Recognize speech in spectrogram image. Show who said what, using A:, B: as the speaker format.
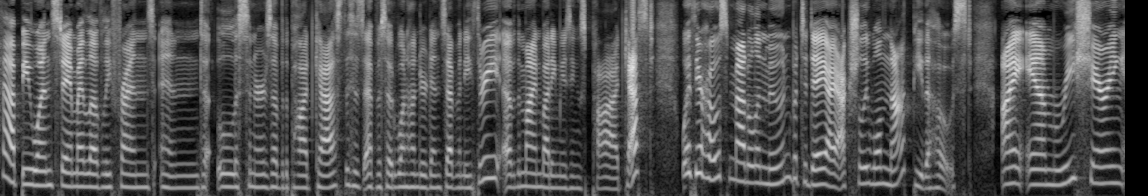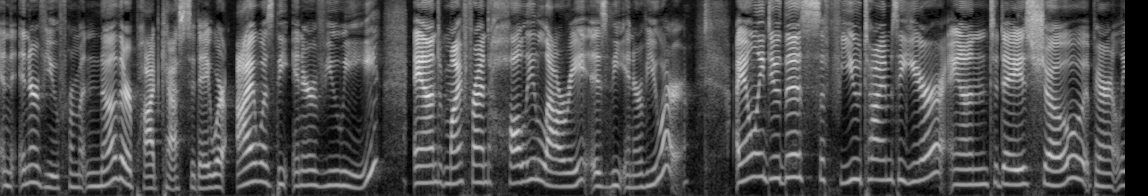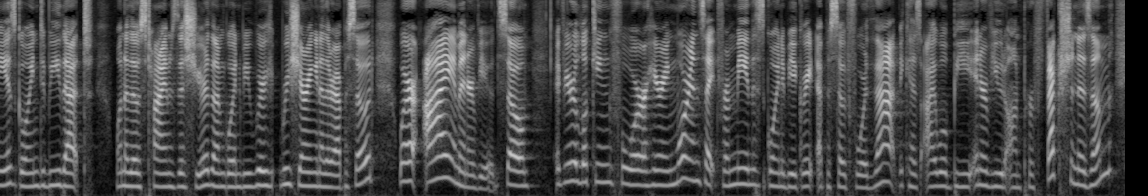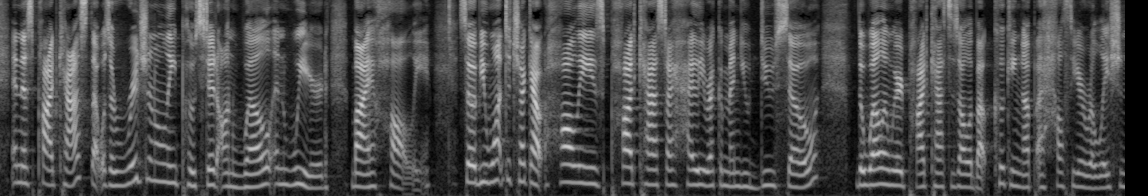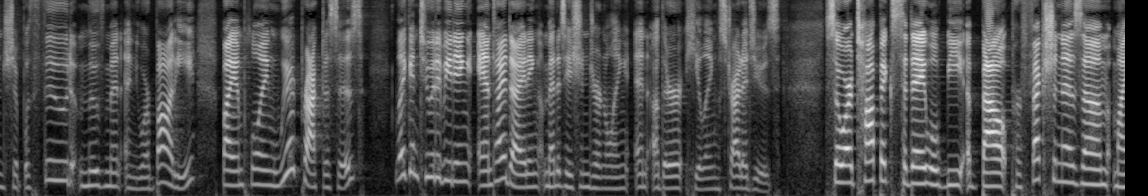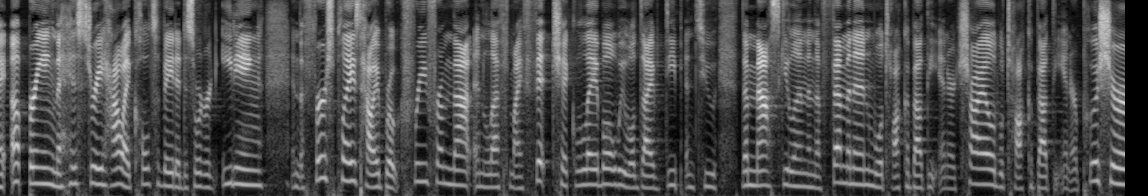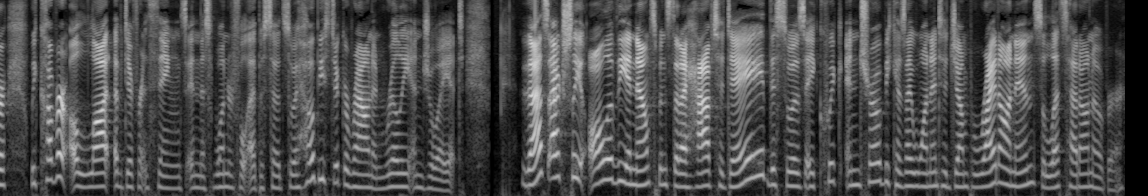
A: Happy Wednesday, my lovely friends and listeners of the podcast. This is episode 173 of the Mind Body Musings podcast with your host, Madeline Moon. But today I actually will not be the host. I am resharing an interview from another podcast today where I was the interviewee and my friend Holly Lowry is the interviewer. I only do this a few times a year, and today's show apparently is going to be that one of those times this year that I'm going to be re- resharing another episode where I am interviewed. So if you're looking for hearing more insight from me, this is going to be a great episode for that because I will be interviewed on perfectionism in this podcast that was originally posted on Well and Weird by Holly. So if you want to check out Holly's podcast, I highly recommend you do so. The Well and Weird podcast is all about cooking up a healthier relationship with food, movement, and your body by employing weird practices like intuitive eating, anti dieting, meditation, journaling, and other healing strategies. So, our topics today will be about perfectionism, my upbringing, the history, how I cultivated disordered eating in the first place, how I broke free from that and left my fit chick label. We will dive deep into the masculine and the feminine. We'll talk about the inner child. We'll talk about the inner pusher. We cover a lot of different things in this wonderful episode. So, I hope you stick around and really enjoy it. That's actually all of the announcements that I have today. This was a quick intro because I wanted to jump right on in, so let's head on over.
